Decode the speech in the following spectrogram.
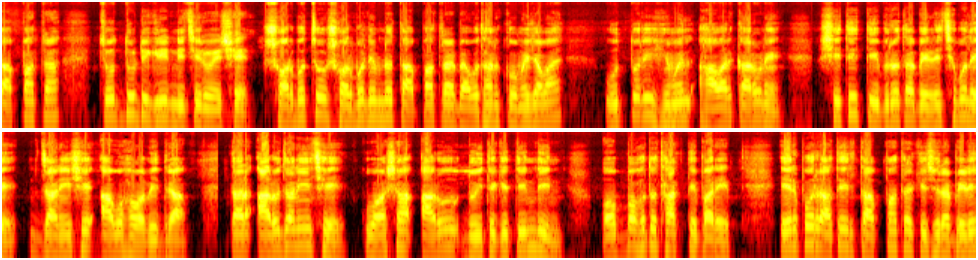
তাপমাত্রা চোদ্দ ডিগ্রির নিচে রয়েছে। সর্বোচ্চ সর্বনিম্ন তাপমাত্রার ব্যবধান কমে যাওয়ায় উত্তরী হিমেল হাওয়ার কারণে শীতের তীব্রতা বেড়েছে বলে জানিয়েছে আবহাওয়াবিদরা। তার আরও জানিয়েছে, কুয়াশা আরও দুই থেকে তিন দিন অব্যাহত থাকতে পারে। এরপর রাতের তাপমাত্রা কিছুটা বেড়ে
